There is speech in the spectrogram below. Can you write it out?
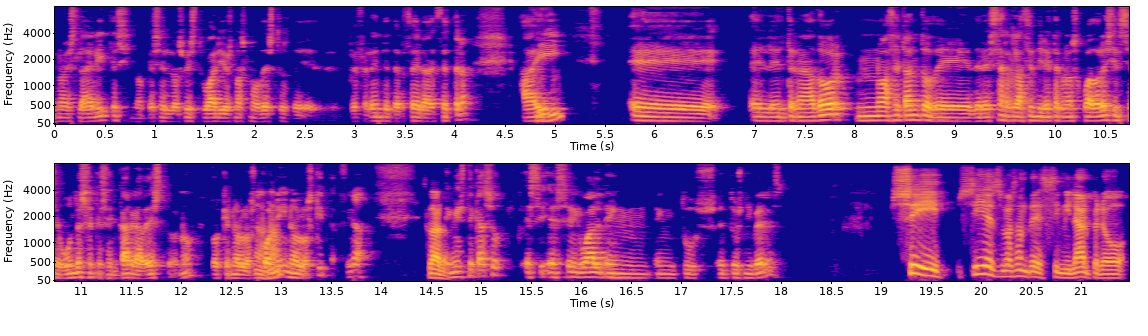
no es la élite, sino que es en los vestuarios más modestos de, preferente, tercera, etcétera, ahí el entrenador no hace tanto de, esa relación directa con los jugadores y el segundo es el que se encarga de esto, ¿no? Porque no los pone y no los quita al final. Claro. En este caso, ¿es, igual en, tus, en tus niveles? Sí, sí es bastante similar, pero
